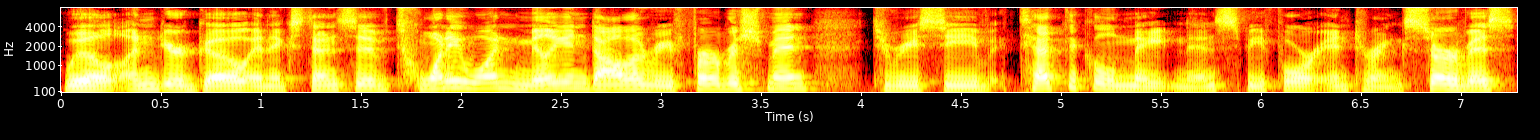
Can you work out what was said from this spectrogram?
will undergo an extensive $21 million refurbishment to receive technical maintenance before entering service.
